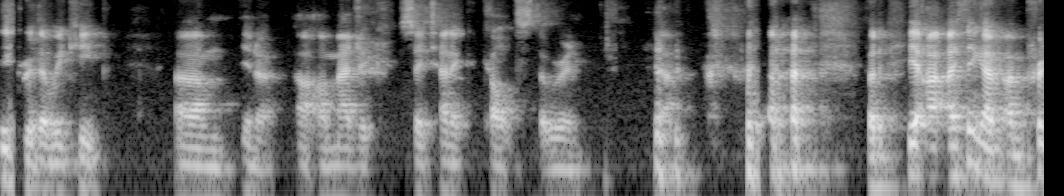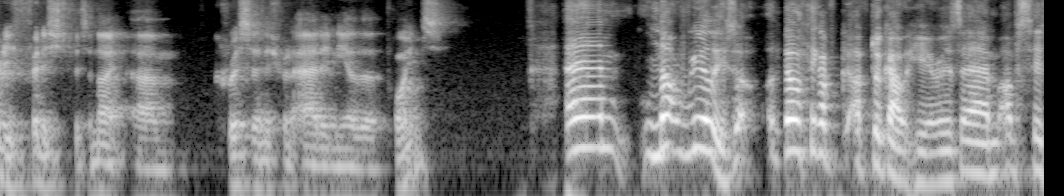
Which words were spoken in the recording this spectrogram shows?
secret that we keep. Um, you know, our, our magic satanic cults that we're in. Yeah. but yeah, I, I think I'm, I'm pretty finished for tonight. Um, Chris, you want to add any other points? Um, not really. So the only thing I've, I've dug out here is um, obviously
